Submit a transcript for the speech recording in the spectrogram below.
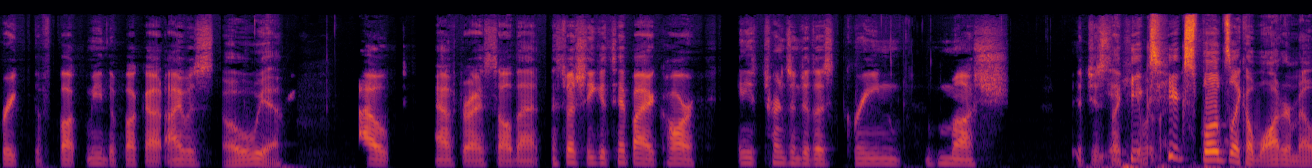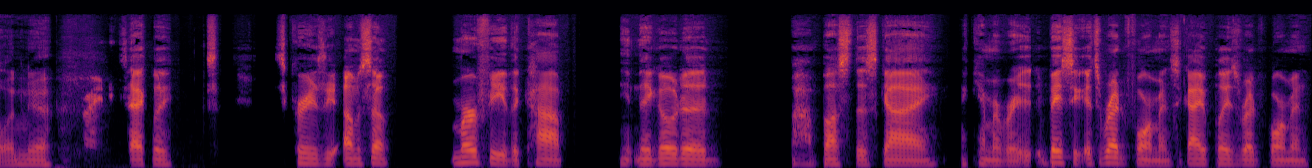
freaked the fuck me the fuck out. I was Oh yeah, out after I saw that. Especially he gets hit by a car and he turns into this green mush. It just like he, it was- he explodes like a watermelon. Yeah. Right, exactly. It's, it's crazy. Um, so Murphy, the cop, they go to uh, bust this guy. I can't remember. It, basically, it's Red Foreman. It's the guy who plays Red Foreman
